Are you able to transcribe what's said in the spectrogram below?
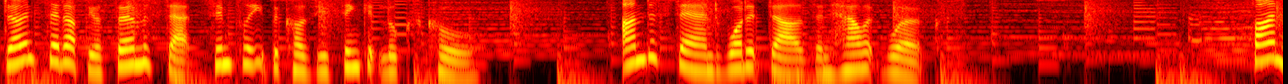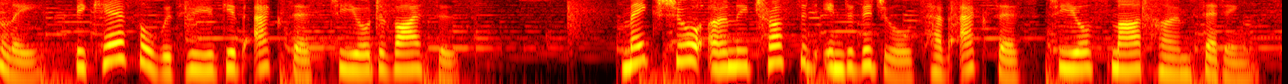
don't set up your thermostat simply because you think it looks cool. Understand what it does and how it works. Finally, be careful with who you give access to your devices. Make sure only trusted individuals have access to your smart home settings.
